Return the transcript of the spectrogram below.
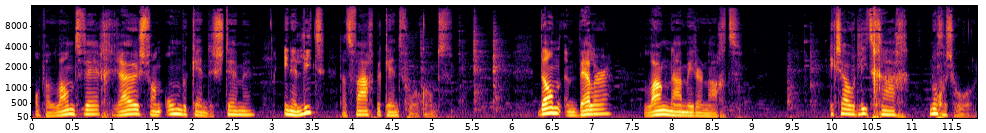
op een landweg ruis van onbekende stemmen, in een lied dat vaag bekend voorkomt. Dan een beller, lang na middernacht. Ik zou het lied graag nog eens horen.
